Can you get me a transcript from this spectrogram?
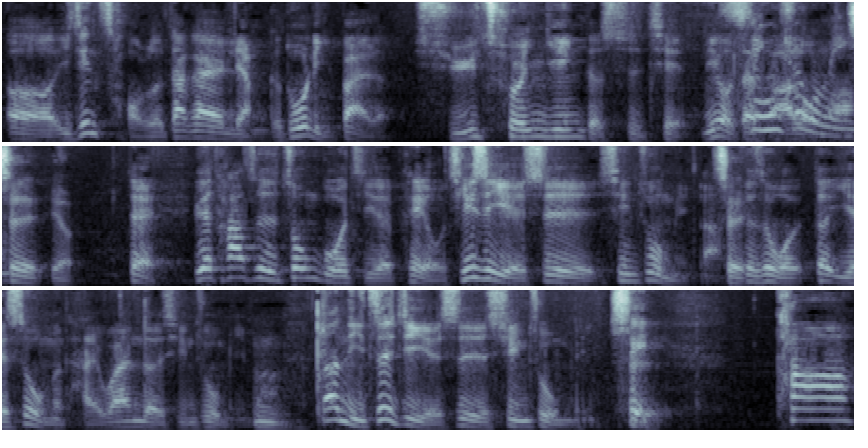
呃已经吵了大概两个多礼拜了，徐春英的事件，你有在发吗？是有。对，因为他是中国籍的配偶，其实也是新住民啦，就是我的也是我们台湾的新住民嘛。那你自己也是新住民，是。他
